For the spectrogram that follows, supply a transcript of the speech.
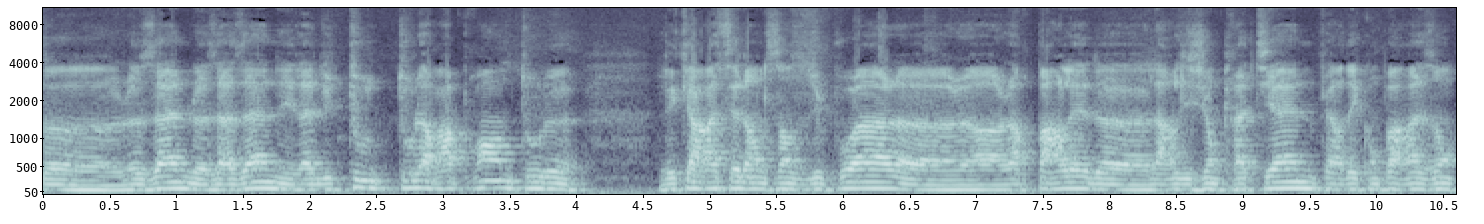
le zen, le zazen. Il a dû tout, leur apprendre, tout le, les caresser dans le sens du poil, euh, leur, parler de la religion chrétienne, faire des comparaisons,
